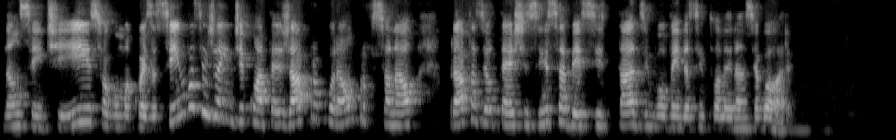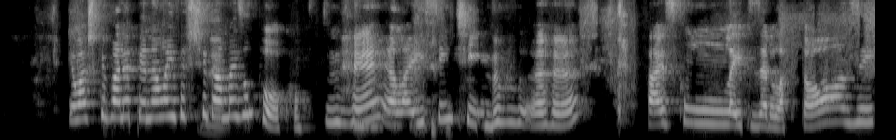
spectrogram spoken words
não sente isso, alguma coisa assim, ou vocês já indicam até já procurar um profissional para fazer o teste e saber se está desenvolvendo essa intolerância agora? Eu acho que vale a pena ela investigar é. mais um pouco, né? Uhum. Ela ir sentindo. Uhum. Faz com leite zero lactose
